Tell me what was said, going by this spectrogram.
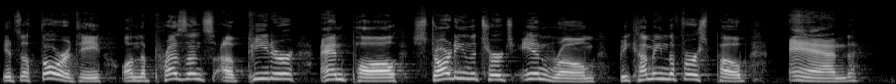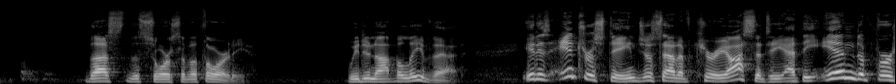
its authority on the presence of Peter and Paul, starting the church in Rome, becoming the first pope, and thus the source of authority. We do not believe that. It is interesting, just out of curiosity, at the end of 1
